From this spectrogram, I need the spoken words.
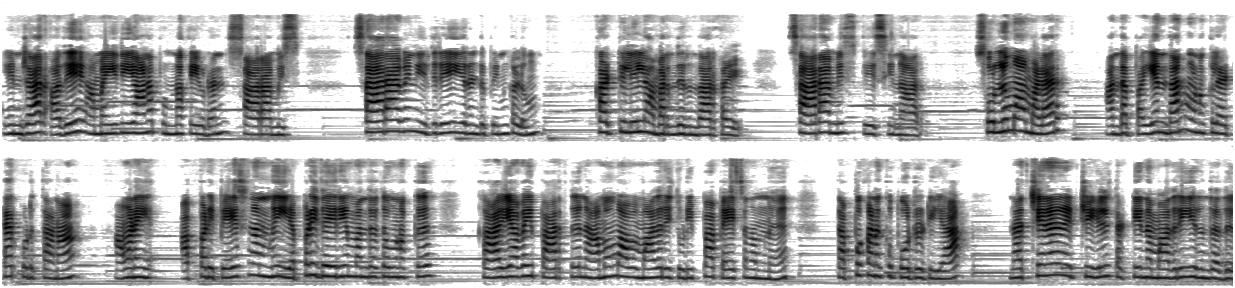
என்றார் அதே அமைதியான புன்னகையுடன் சாரா மிஸ். சாராவின் எதிரே இரண்டு பெண்களும் கட்டிலில் அமர்ந்திருந்தார்கள். சாரா மிஸ் பேசினார். சொல்லுமா மலர்? அந்த பையன்தான் உனக்கு லெட்டர் கொடுத்தானா? அவனை அப்படி பேசணும்னு எப்படி தைரியம் வந்தது உனக்கு? காயாவை பார்த்து நாமும் அவ மாதிரி துடிப்பா பேசணும்னு தப்பு கணக்கு போட்டுட்டியா? நச்சென நெற்றியில் தட்டின மாதிரி இருந்தது.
